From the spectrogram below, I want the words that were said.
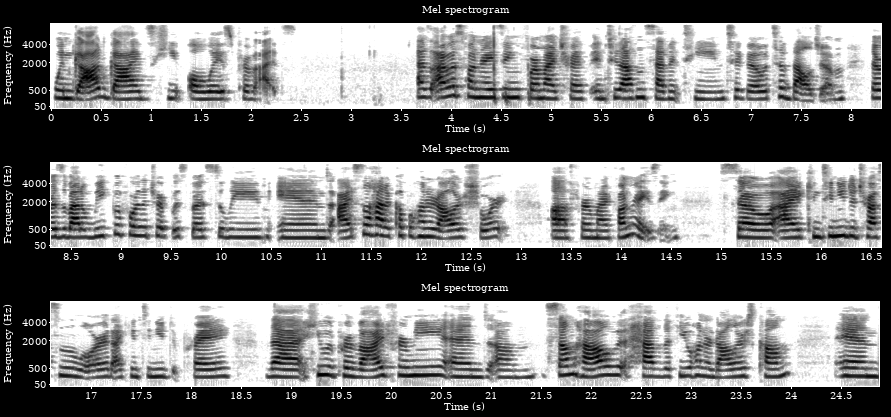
When God guides, He always provides. As I was fundraising for my trip in 2017 to go to Belgium, there was about a week before the trip was supposed to leave, and I still had a couple hundred dollars short uh, for my fundraising. So I continued to trust in the Lord. I continued to pray that He would provide for me and um, somehow have the few hundred dollars come. And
